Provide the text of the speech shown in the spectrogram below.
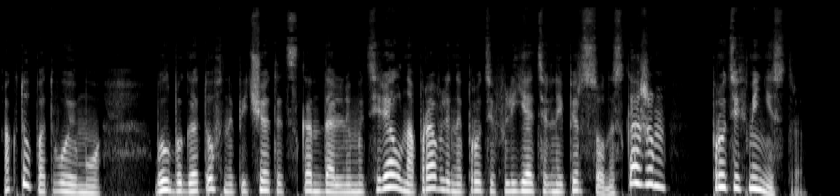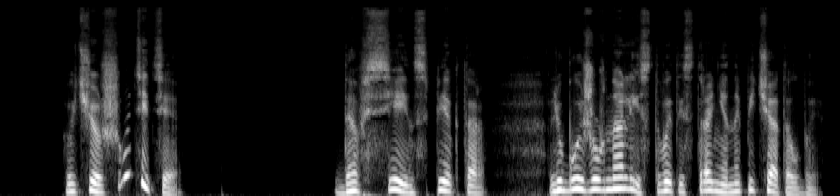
«А кто, по-твоему, был бы готов напечатать скандальный материал, направленный против влиятельной персоны, скажем, против министра?» «Вы что, шутите?» «Да все, инспектор, любой журналист в этой стране напечатал бы».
